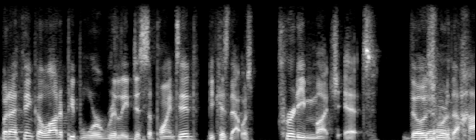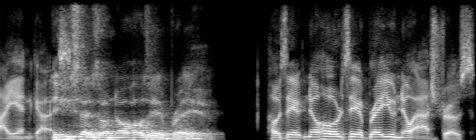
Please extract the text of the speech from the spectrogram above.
But I think a lot of people were really disappointed because that was pretty much it. Those yeah. were the high end guys. He says, "Oh no, Jose Abreu." Jose, no Jose Abreu, no Astros,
